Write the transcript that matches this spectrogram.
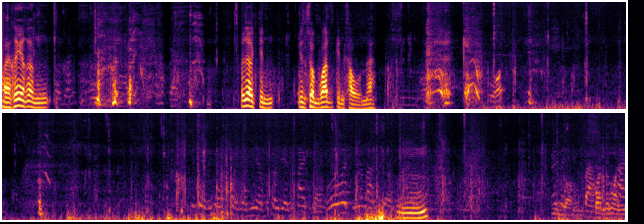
ว่าคือยังก็เขาจะกินกินสมก่อนกินข้าวนะ อืม ก่อนจะนอนอยู่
